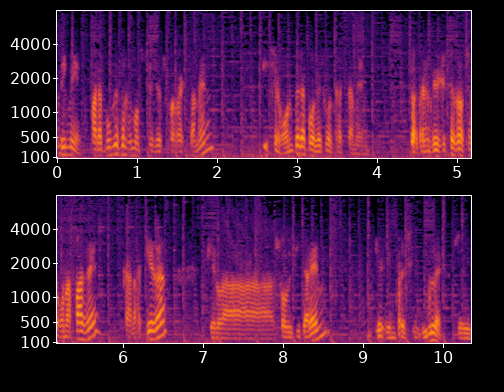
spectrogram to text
primer, per a poder fer els mostrejos correctament, i segon, per a poder fer el tractament. Per tant, aquesta és la segona fase, que ara queda, que la sol·licitarem i és imprescindible. És a dir,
